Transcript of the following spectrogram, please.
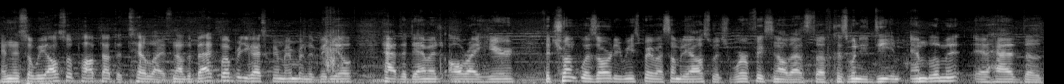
and then so we also popped out the tail lights. Now the back bumper, you guys can remember in the video, had the damage all right here. The trunk was already resprayed by somebody else, which we're fixing all that stuff because when you de-emblem it, it had the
